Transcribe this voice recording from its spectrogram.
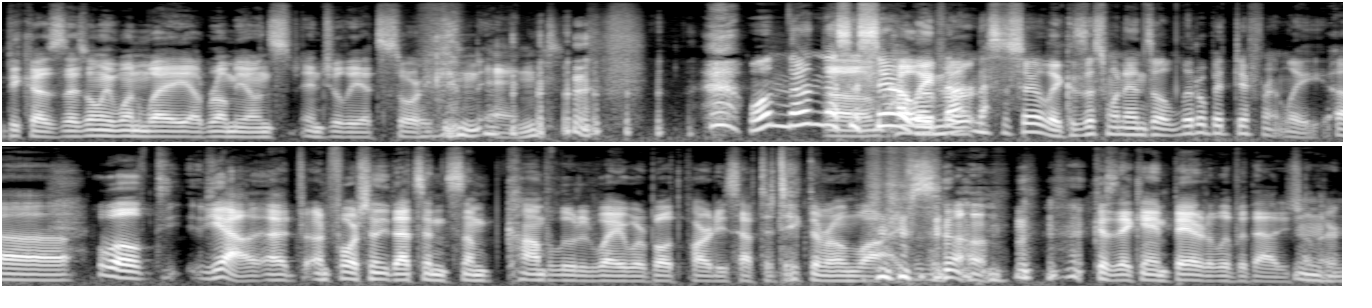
because there's only one way a Romeo and, Juliet story can end. Well, not necessarily, Um, however- not necessarily, because this one ends a little bit differently. Uh, Well, yeah. Uh, unfortunately, that's in some convoluted way where both parties have to take their own lives because they can't bear to live without each other.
